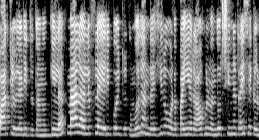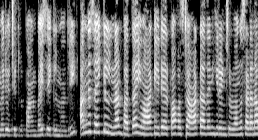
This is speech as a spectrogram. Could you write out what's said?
பார்க்ல விளையாடிட்டு இருக்காங்க. கீழே மேல லிஃப்ட்ல ஏறி போயிட்டு இருக்கும்போது அந்த ஹீரோவோட பையன் ராகுல் வந்து ஒரு சின்ன ட்ரை சைக்கிள் மாதிரி வச்சிட்டு இருப்பான் பைசைக்கிள் மாதிரி. அந்த சைக்கிள் என்னன்னு பார்த்தா இவன் ஆட்டிக்கிட்டே இருப்பான். ஃபர்ஸ்ட் ஆட்டாதன்னு ஹீரோயின் சொல்லுவாங்க. சடனா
